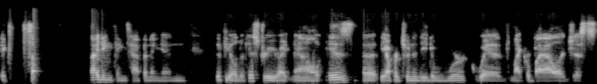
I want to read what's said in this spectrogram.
exciting things happening in the field of history right now is the, the opportunity to work with microbiologists,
